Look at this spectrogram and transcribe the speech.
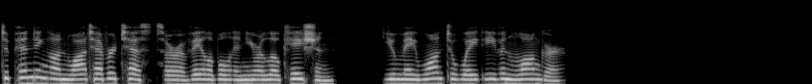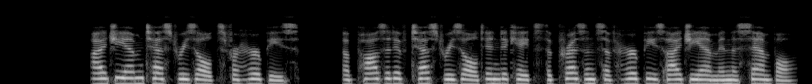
Depending on whatever tests are available in your location, you may want to wait even longer. IgM test results for herpes. A positive test result indicates the presence of herpes IgM in the sample.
